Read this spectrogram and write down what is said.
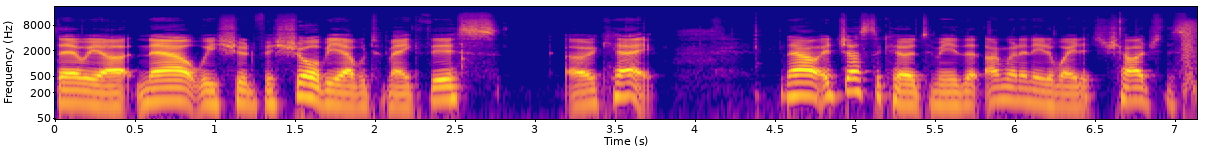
there we are. Now we should for sure be able to make this. Okay. Now it just occurred to me that I'm going to need a way to charge this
